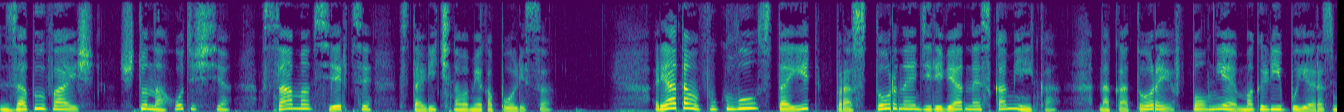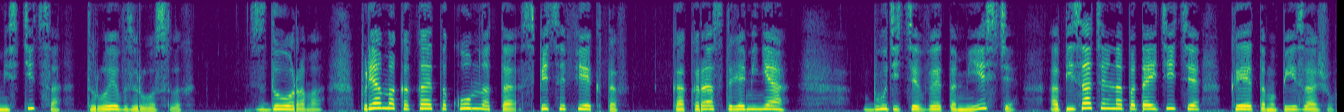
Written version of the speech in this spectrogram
забываешь, что находишься в самом сердце столичного мегаполиса. Рядом в углу стоит просторная деревянная скамейка, на которой вполне могли бы разместиться трое взрослых. Здорово! Прямо какая-то комната спецэффектов. Как раз для меня. Будете в этом месте, обязательно подойдите к этому пейзажу.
